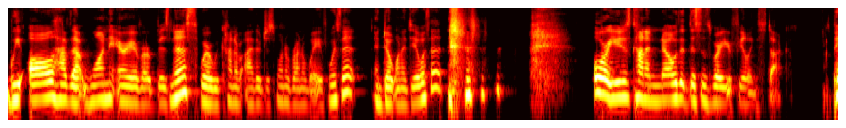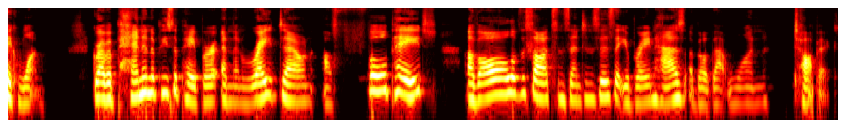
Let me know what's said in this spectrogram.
We all have that one area of our business where we kind of either just want to run away with it and don't want to deal with it, or you just kind of know that this is where you're feeling stuck. Pick one. Grab a pen and a piece of paper and then write down a full page of all of the thoughts and sentences that your brain has about that one topic,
